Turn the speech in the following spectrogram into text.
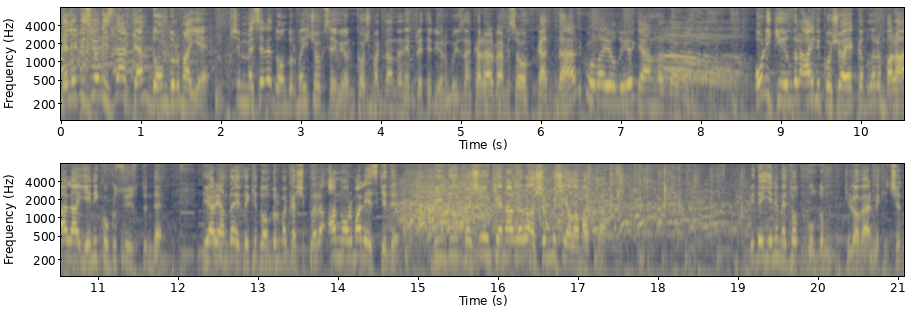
televizyon izlerken dondurma ye. Şimdi mesele dondurmayı çok seviyorum. Koşmaktan da nefret ediyorum. Bu yüzden karar vermesi o kadar kolay oluyor ki anlatamam. 12 yıldır aynı koşu ayakkabılarım var. Hala yeni kokusu üstünde. Diğer yanda evdeki dondurma kaşıkları anormal eskidi. Bildiğin kaşığın kenarları aşınmış yalamakta. Bir de yeni metot buldum kilo vermek için.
